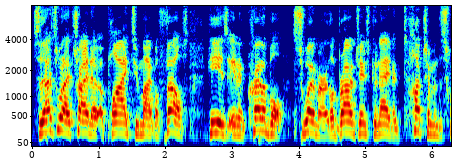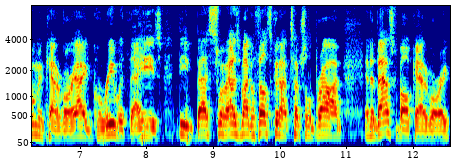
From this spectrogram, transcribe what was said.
So that's what I try to apply to Michael Phelps. He is an incredible swimmer. LeBron James could not even touch him in the swimming category. I agree with that. He's the best swimmer. As Michael Phelps could not touch LeBron in the basketball category.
